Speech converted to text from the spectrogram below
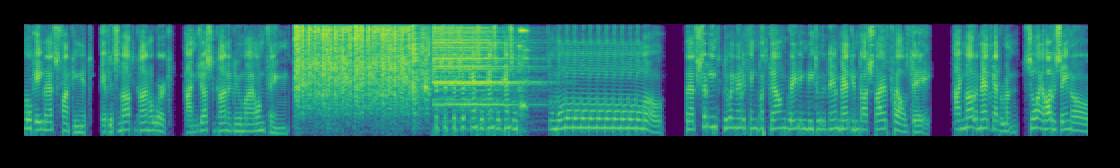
Okay, that's fucking it. If it's not gonna work, I'm just gonna do my own thing. That shit ain't doing anything but downgrading me to the damn Macintosh 512K. I'm not a Mac veteran, so I ought to say no.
